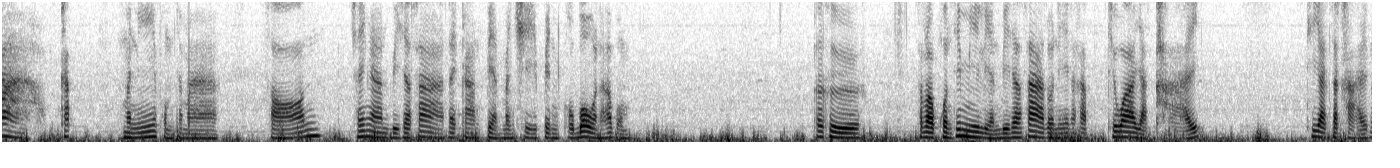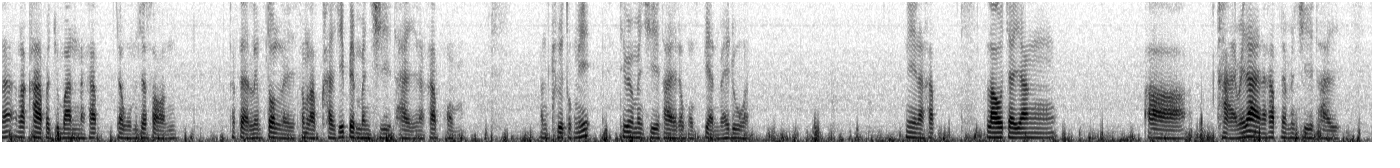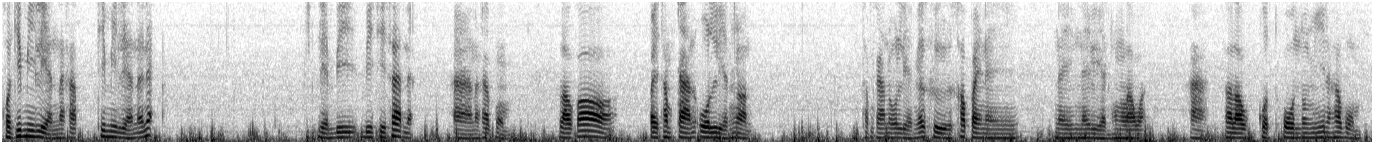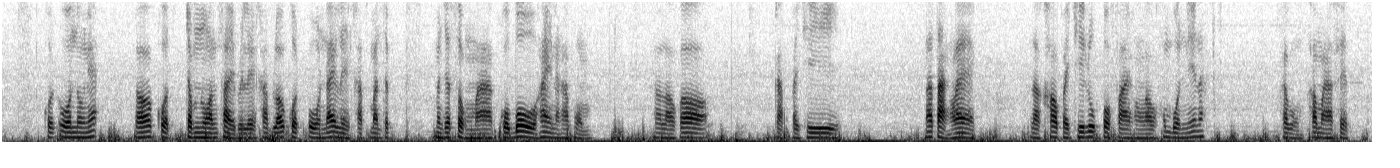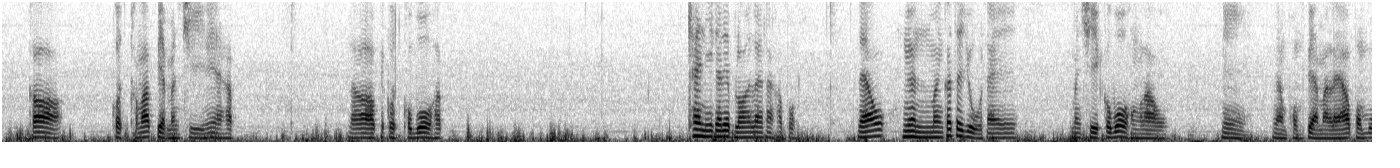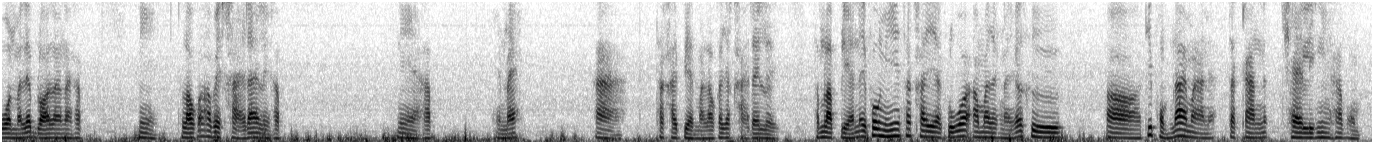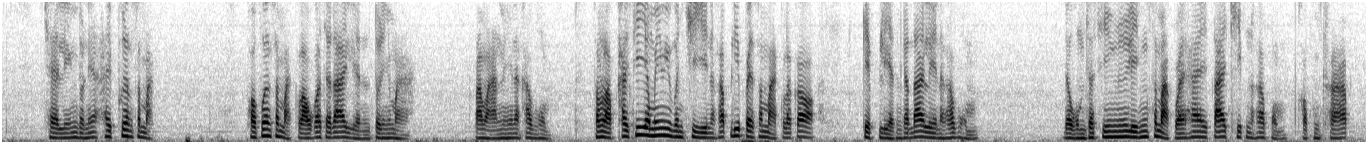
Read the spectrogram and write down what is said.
อ่าครับ วันนี้ผมจะมาสอนใช้งาน b ี a s a ในการเปลี่ยนบัญชีเป็น global นะครับผม ก็คือสำหรับคนที่มีเหรียญ b ี a s a ตัวนี้นะครับ ที่ว่าอยากขาย ที่อยากจะขายนะราคาปัจจุบันนะครับเดี๋ยวผมจะสอนตั้งแต่เริ่มต้นเลยสำหรับใครที่เป็นบัญชีไทยนะครับ ผม มันคือตรงนี้ที่เป็นบัญชีไทยเดี๋ยวผมเปลี่ยนไปให้ดูก่อนนี่นะครับ เราจะยังาขายไม่ได้นะครับในบัญชีไทย คนที่มีเหรียญนะครับ ที่มีเหรียญอันเนี้ยเหรียญ B BTZ เนี่ยอ่านะครับผมเราก็ไปทำการโอนเหรียญก่อนทำการโอนเหรียญก็คือเข้าไปในในในเหรียญของเราอะอ่าแล้วเรากดโอนตรงนี้นะครับผมกดโอนตรงเนี้ยแล้วก็กดจำนวนใส่ไปเลยครับ แล้วกดโอนได้เลยครับ มันจะมันจะส่งมา global ให้นะครับผม แล้วเราก็กลับไปที่หน้าต่างแรก แล้วเข้าไปที่รูปโปรไฟล์ของเราข้างบนนี้นะครับผมเข้ามาเสร็จ ก็กดคำว่าเปลี่ยนบัญชีนี่นะครับ แล้วเราไปกด global ครับ แค่นี้ก็เรียบร้อยแล้วนะครับผม แล้วเงินมันก็จะอยู่ในบัญชี global ของเรา นี่ อย่างผมเปลี่ยนมาแล้ว ผมโอนมาเรียบร้อยแล้วนะครับ นี่ เราก็เอาไปขายได้เลยครับ นี่ครับ เห็นไหมอ่า ถ้าใครเปลี่ยนมาเราก็จะขายได้เลยสำหรับเหรียญไอ้พวกนี้ถ้าใครอยากรู้ว่าเอามาจากไหนก็คืออที่ผมได้มาเนี่ยจากการแชร์ลิงก์ครับผมแชร์ลิงก์ตัวนี้ให้เพื่อนสมัคร พอเพื่อนสมัครเราก็จะได้เหรียญตัวนี้มาประมาณนี้นะครับผมสำหรับใครที่ยังไม่มีบัญชีนะครับ รีบไปสมัครแล้วก็เก็บเหรียญกันได้เลยนะครับผม เดี๋ยวผมจะทิ้งลิงก์สมัครไว้ให้ใต้คลิปนะครับผมขอบคุณครับ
